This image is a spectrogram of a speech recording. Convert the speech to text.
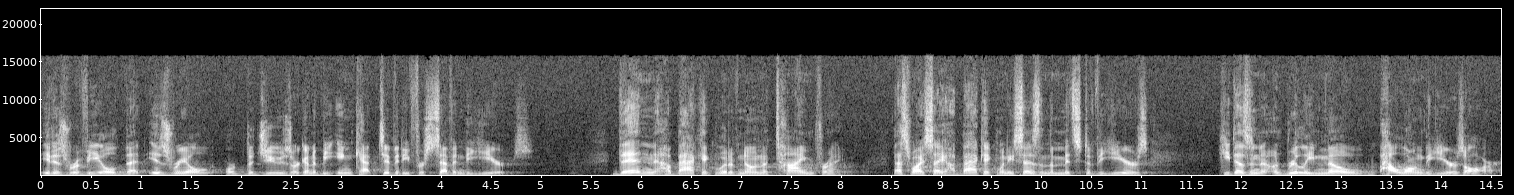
it is revealed that Israel or the Jews are going to be in captivity for 70 years. Then Habakkuk would have known a time frame. That's why I say Habakkuk, when he says in the midst of the years, he doesn't really know how long the years are,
